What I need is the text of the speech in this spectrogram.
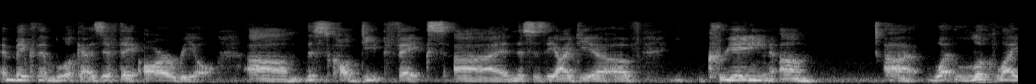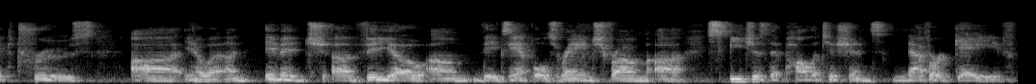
and make them look as if they are real. Um, this is called deep fakes, uh, and this is the idea of creating um, uh, what look like truths. Uh, you know, a, an image, a video. Um, the examples range from uh, speeches that politicians never gave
